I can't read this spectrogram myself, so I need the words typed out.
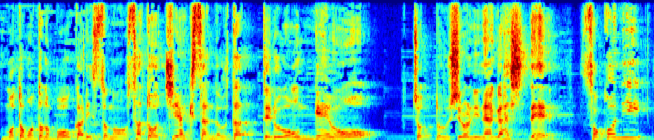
元々のボーカリストの佐藤千秋さんが歌ってる音源をちょっと後ろに流して、そこに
